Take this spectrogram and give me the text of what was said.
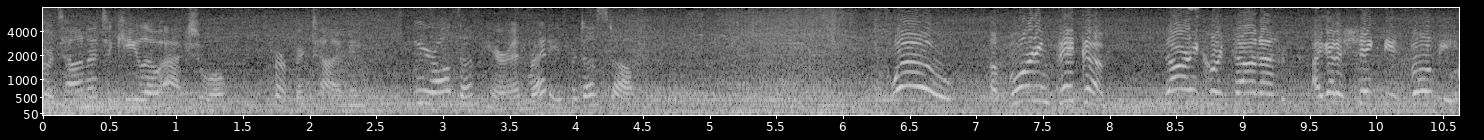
Cortana to Kilo Actual. Perfect timing. We're all done here and ready for dust off. Whoa! A boarding pickup! Sorry, Cortana. I gotta shake these bogies.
